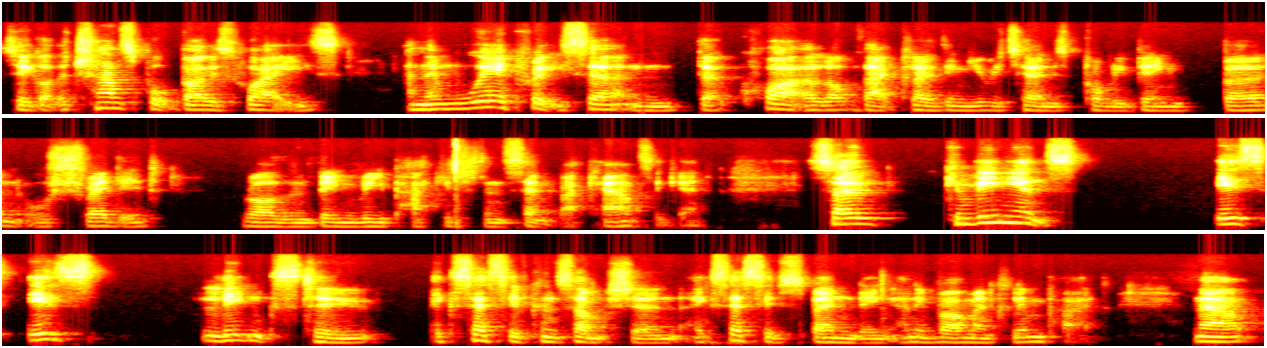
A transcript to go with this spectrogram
so you've got the transport both ways. And then we're pretty certain that quite a lot of that clothing you return is probably being burnt or shredded rather than being repackaged and sent back out again. So convenience is, is links to excessive consumption, excessive spending and environmental impact. Now,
